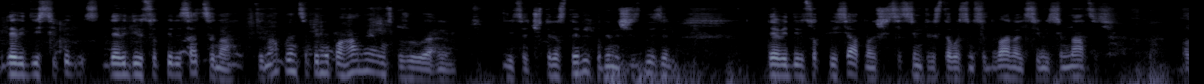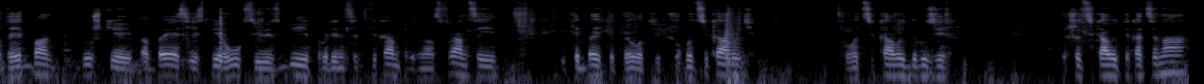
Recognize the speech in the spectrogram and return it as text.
9950 ціна. Ціна, в принципі, непогана, я вам скажу реально. Дивіться, 400 рік, 1,6 дизель. 9950, 067 382, 0718. От Airbag, дужки, ABS, ESP, AUX, USB, проведений сертифікат, проведена з Франції, ІТБ, ІТП. От, якщо кого цікавить, кого цікавить, друзі. Якщо цікавить така ціна,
